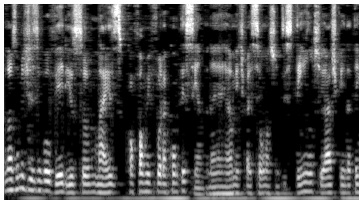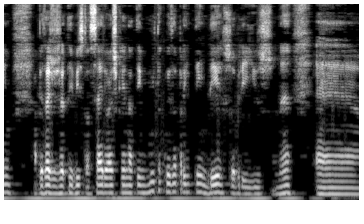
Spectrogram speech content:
nós vamos desenvolver isso mais conforme for acontecendo, né? Realmente vai ser um assunto extenso eu acho que ainda tenho, apesar de eu já ter visto a série, eu acho que ainda tem muita coisa para entender sobre isso, né? É,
